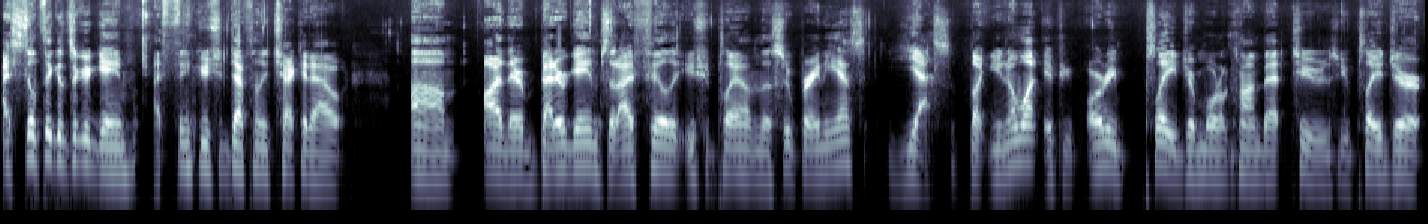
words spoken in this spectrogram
I still think it's a good game. I think you should definitely check it out. Um, are there better games that I feel that you should play on the Super NES? Yes. But you know what? If you've already played your Mortal Kombat 2s, you played your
